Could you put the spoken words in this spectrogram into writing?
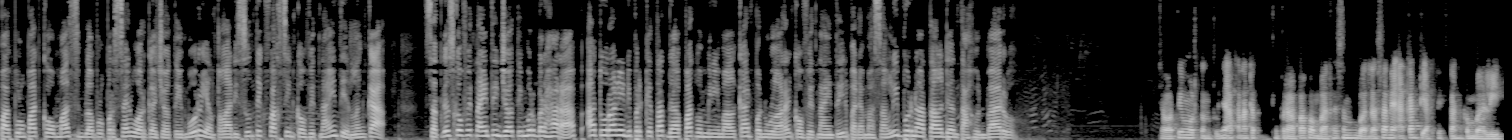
44,90 persen warga Jawa Timur yang telah disuntik vaksin COVID-19 lengkap. Satgas COVID-19 Jawa Timur berharap aturan yang diperketat dapat meminimalkan penularan COVID-19 pada masa libur Natal dan Tahun Baru. Jawa Timur tentunya akan ada beberapa pembatasan-pembatasan yang akan diaktifkan kembali.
